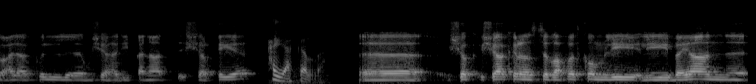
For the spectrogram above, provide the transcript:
وعلى كل مشاهدي قناة الشرقية. حياك الله. شاكرا استضافتكم لبيان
